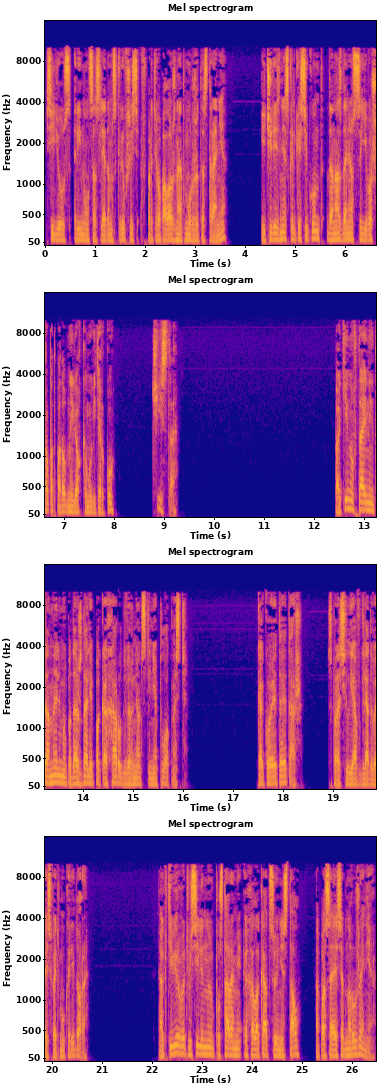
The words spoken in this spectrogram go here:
Сидиус ринулся следом, скрывшись в противоположной от Муржета стороне, и через несколько секунд до нас донесся его шепот, подобный легкому ветерку. «Чисто». Покинув тайный тоннель, мы подождали, пока Харуд вернет стене плотность. «Какой это этаж?» — спросил я, вглядываясь во тьму коридора. Активировать усиленную пустарами эхолокацию не стал, опасаясь обнаружения.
